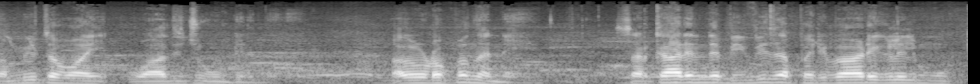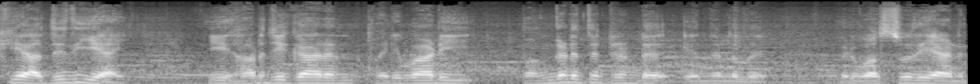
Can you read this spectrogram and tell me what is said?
സംയുക്തമായി വാദിച്ചുകൊണ്ടിരുന്നത്. അതോടൊപ്പം തന്നെ സർക്കാരിന്റെ വിവിധ പരിപാടികളിൽ മുഖ്യ അതിഥിയായി ഈ ഹർജിക്കാരൻ പരിപാടി പങ്കെടുത്തിട്ടുണ്ട് എന്നുള്ളത് ഒരു വസ്തുതയാണ്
